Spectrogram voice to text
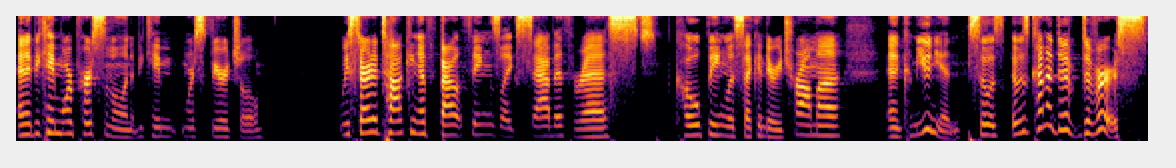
and it became more personal and it became more spiritual. We started talking about things like Sabbath rest, coping with secondary trauma, and communion. So it was, it was kind of di- diverse.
